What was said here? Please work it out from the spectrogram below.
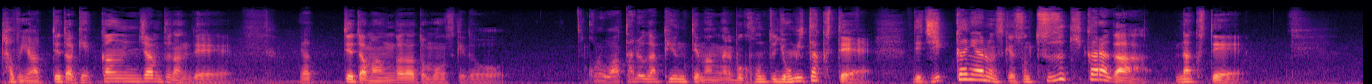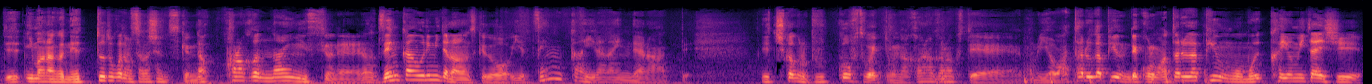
多分やってた月刊ジャンプなんで、やってた漫画だと思うんですけど、この渡るがピュンって漫画ね、僕ほんと読みたくて、で、実家にあるんですけど、その続きからがなくて、で、今なんかネットとかでも探してるんですけど、なかなかないんですよね。なんか全巻売りみたいなのあるんですけど、いや、全巻いらないんだよなって。で、近くのブックオフとか行ってもなかなかなくて、この、いや、渡るがピュンで、この渡るがピュンをもう一回読みたいし、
